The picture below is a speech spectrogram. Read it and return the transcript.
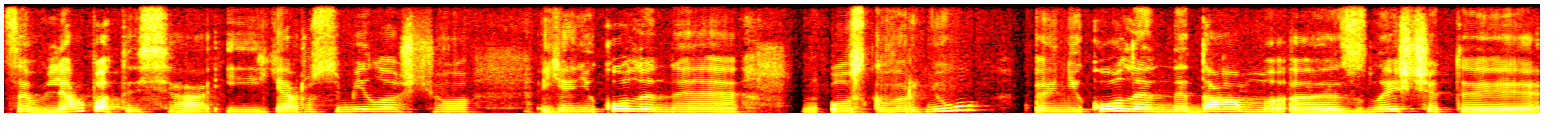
це вляпатися. І я розуміла, що я ніколи не оскверню, ніколи не дам е, знищити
